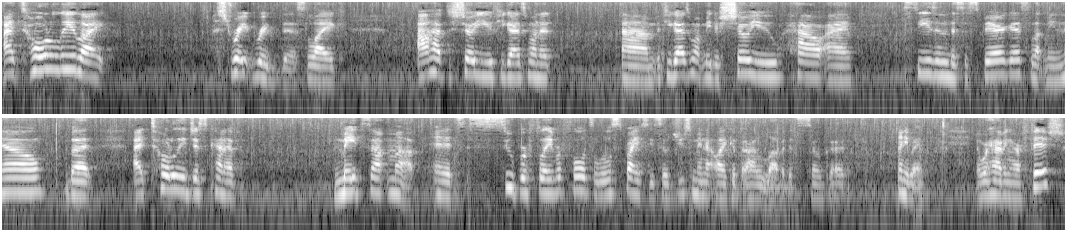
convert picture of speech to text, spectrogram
I totally like straight rigged this. Like, I'll have to show you if you guys want to um, if you guys want me to show you how I seasoned this asparagus, let me know. But I totally just kind of made something up. And it's super flavorful. It's a little spicy, so Juice may not like it, but I love it. It's so good. Anyway, and we're having our fish.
